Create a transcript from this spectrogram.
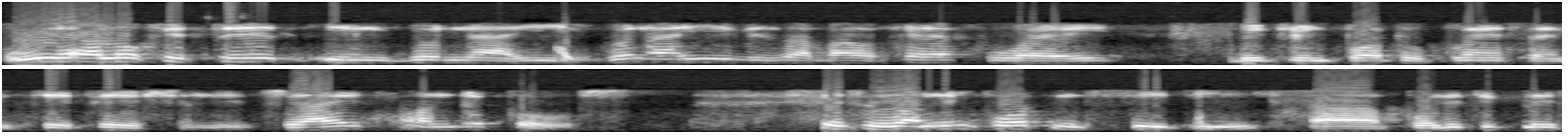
We are located in Gonaïves. Gonaïves is about halfway between Port-au-Prince and Cape Haitian. It's right on the coast. This is an important city, uh, politically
